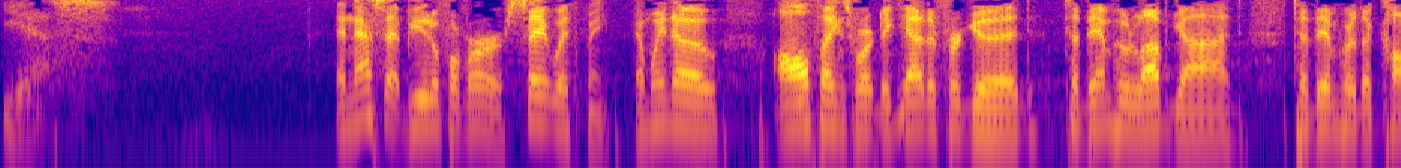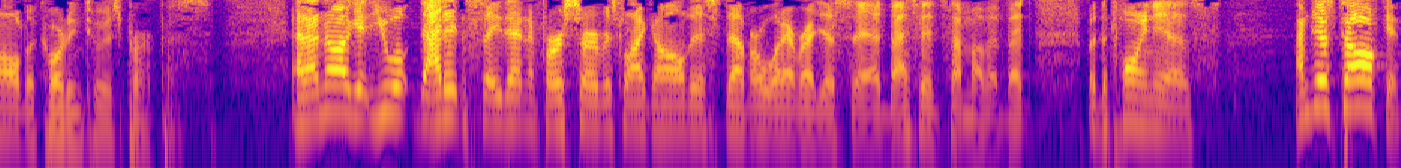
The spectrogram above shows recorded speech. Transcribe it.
Yes. And that's that beautiful verse. Say it with me. And we know all things work together for good to them who love God, to them who are the called according to his purpose. And I know I get you. I didn't say that in the first service, like all this stuff or whatever I just said. But I said some of it. But but the point is, I'm just talking.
